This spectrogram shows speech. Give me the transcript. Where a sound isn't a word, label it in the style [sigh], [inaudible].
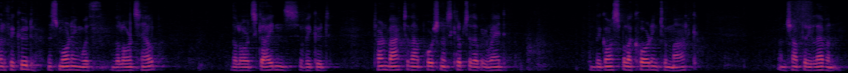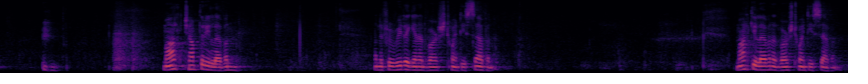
Well, if we could this morning, with the Lord's help, the Lord's guidance, if we could turn back to that portion of Scripture that we read, the Gospel according to Mark, and chapter 11. [clears throat] Mark chapter 11, and if we read again at verse 27. Mark 11 at verse 27.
